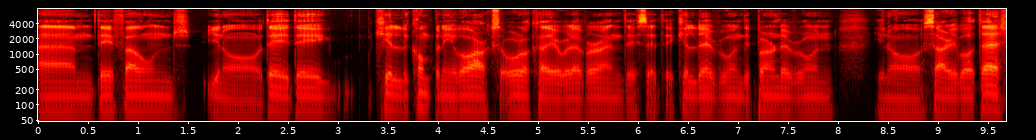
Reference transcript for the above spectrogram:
Um, they found, you know, they they killed a company of orcs or Uruk-hai or whatever, and they said they killed everyone, they burned everyone. You know, sorry about that.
